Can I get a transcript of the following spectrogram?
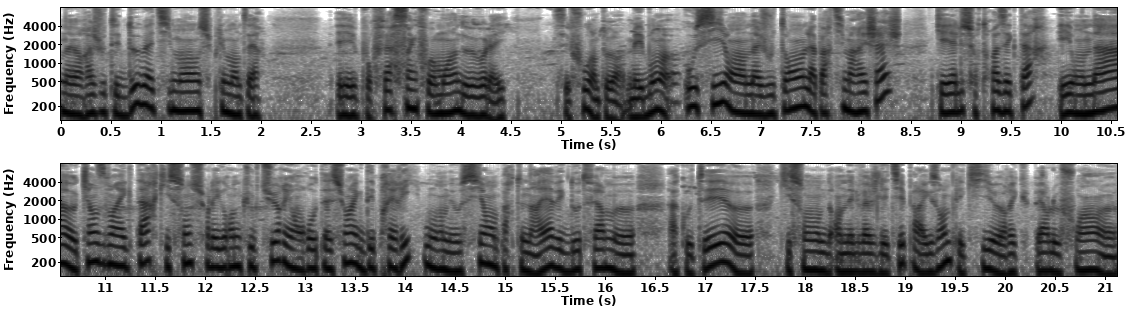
on a rajouté deux bâtiments supplémentaires. Et pour faire cinq fois moins de volailles. C'est fou un peu. hein. Mais bon, aussi en ajoutant la partie maraîchage, qui est elle sur 3 hectares. Et on a euh, 15-20 hectares qui sont sur les grandes cultures et en rotation avec des prairies, où on est aussi en partenariat avec d'autres fermes euh, à côté, euh, qui sont en élevage laitier par exemple, et qui euh, récupèrent le foin euh,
